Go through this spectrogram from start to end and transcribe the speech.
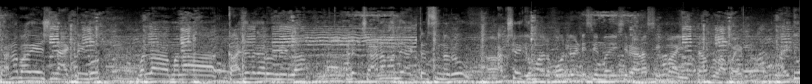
చాలా బాగా చేసిన యాక్టింగ్ మళ్ళా మన కాజల్ గారు ఇలా. అంటే చాలా మంది యాక్టర్స్ ఉన్నారు. అక్షయ్ కుమార్. ఫోర్ ట్వంటీ సినిమా రానా సినిమా ఇట్లా ఫ్లాప్ అయిపోయింది ఐదు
